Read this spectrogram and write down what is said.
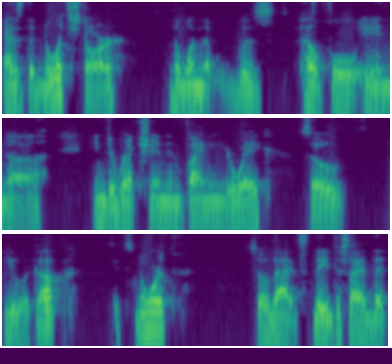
as the North Star, the one that was helpful in uh, in direction and finding your way. So you look up, it's north. So that's they decide that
